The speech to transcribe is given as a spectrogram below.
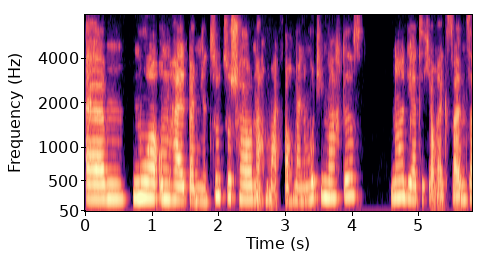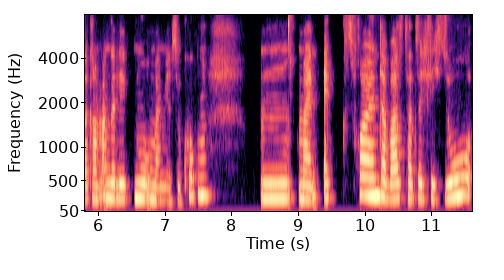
Ähm, nur um halt bei mir zuzuschauen, auch, auch meine Mutti macht es. Ne? Die hat sich auch extra Instagram angelegt, nur um bei mir zu gucken. Ähm, mein Ex-Freund, da war es tatsächlich so,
